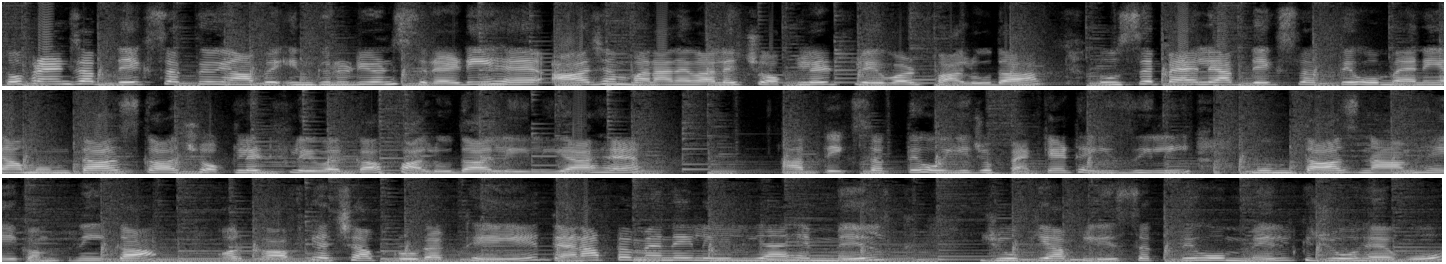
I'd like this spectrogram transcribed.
तो फ्रेंड्स आप देख सकते हो यहाँ पे इंग्रेडिएंट्स रेडी है। आज हम बनाने वाले चॉकलेट फ्लेवर्ड फालूदा। तो उससे पहले आप देख सकते हो मैंने यहाँ मुमताज़ का चॉकलेट फ्लेवर का फालूदा ले लिया है। आप देख सकते हो ये जो पैकेट है इजीली मुमताज़ नाम है ये कंपनी का और काफ़ी अच्छा प्रोडक्ट है ये। देन आफ्टर मैंने ले लिया है मिल्क जो कि आप ले सकते हो। मिल्क जो है वो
